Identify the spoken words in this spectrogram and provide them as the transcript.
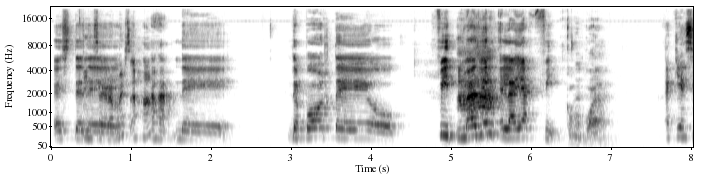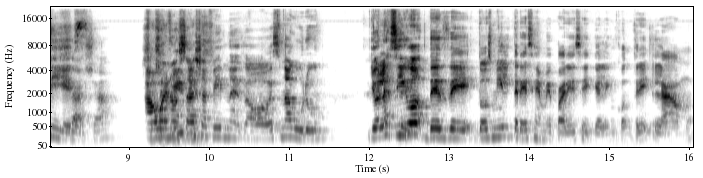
Este de Instagramers, ajá. Ajá, de deporte o fit, Ah. más bien el área fit. ¿Como cuál? ¿A quién sigues? Sasha. ah, Sasha bueno, Fitness. Sasha Fitness, no, es una gurú. Yo la sigo desde 2013, me parece que la encontré, la amo.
